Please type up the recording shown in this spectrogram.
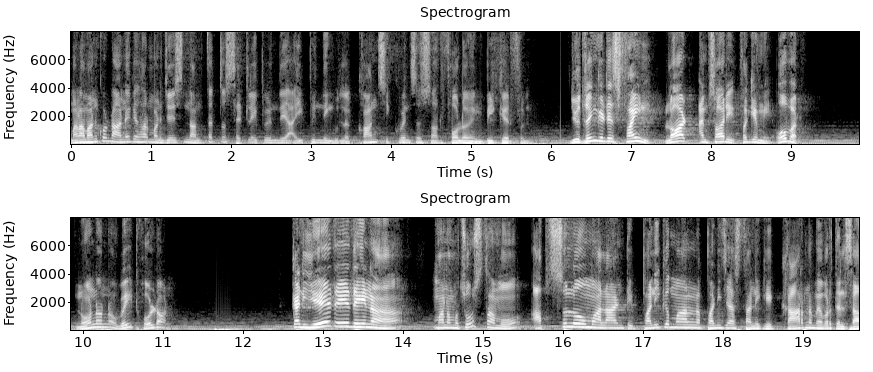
మనం అనుకుంటాం అనేకసార్లు మనం చేసింది అంతటితో సెటిల్ అయిపోయింది అయిపోయింది. ఇందులో consequences are following be careful you think it is fine Lord I'm sorry forgive me over no no no wait hold on కానీ ఏదేదైనా మనము చూస్తాము అప్సలోము అలాంటి పనికిమాలిన పని చేస్తానికి కారణం ఎవరు తెలుసా?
